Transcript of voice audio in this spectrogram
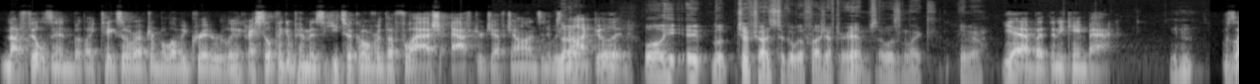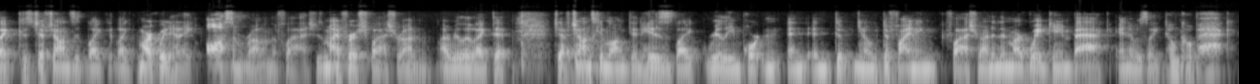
not fills in, but like takes over after beloved creator. Like I still think of him as he took over the Flash after Geoff Johns, and it was No. not good. Well, he it, look, Geoff Johns took over the Flash after him, so it wasn't like you know. Yeah, but then he came back. Mm-hmm. It was like because Geoff Johns like like Mark Waid had an awesome run on the Flash. It was my first Flash run. I really liked it. Geoff Johns came along, did his like really important and and de- you know defining Flash run, and then Mark Waid came back, and it was like don't go back.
